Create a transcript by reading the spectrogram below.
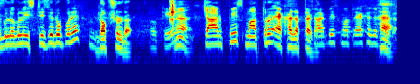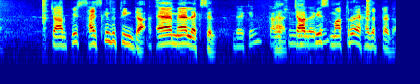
এগুলো গুলো স্টিচের উপরে ডপ শোল্ডার। ওকে হ্যাঁ চার পিস মাত্র এক হাজার টাকা। চার পিস মাত্র এক হাজার হ্যাঁ। টাকা। চার পিস সাইজ কিন্তু তিনটা আচ্ছা। এম এল এক্সেল দেখেন হ্যাঁ কালেকশন চার পিস মাত্র এক হাজার টাকা।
